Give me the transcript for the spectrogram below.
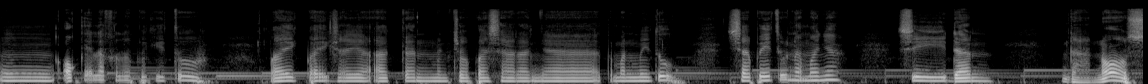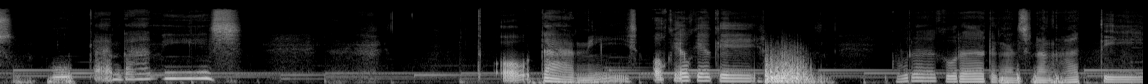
hmm oke okay lah kalau begitu. Baik-baik saya akan mencoba sarannya temanmu itu. Siapa itu namanya? Si Dan Danos. Bukan Danis. Oh Danis. Oke oke oke. Kura-kura dengan senang hati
